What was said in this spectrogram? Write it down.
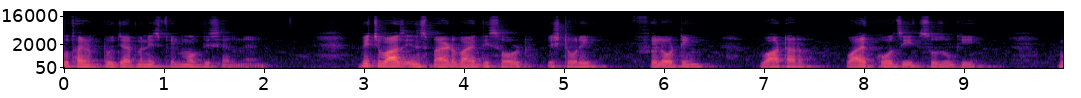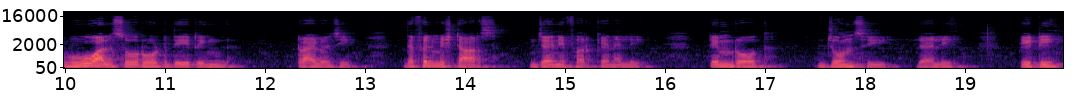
2002 Japanese film of the same name. which was inspired by the short story Floating Water by Koji Suzuki, who also wrote the Ring trilogy. The film stars Jennifer Connelly, Tim Roth, John C. Reilly, P.T.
